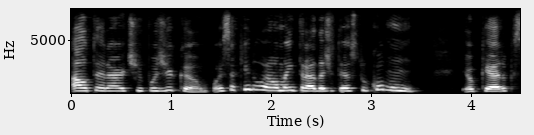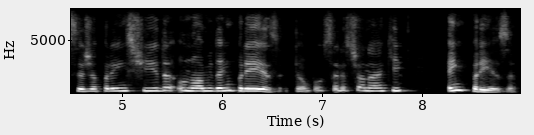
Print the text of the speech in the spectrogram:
alterar tipo de campo. Esse aqui não é uma entrada de texto comum. Eu quero que seja preenchida o nome da empresa. Então, vou selecionar aqui empresa.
